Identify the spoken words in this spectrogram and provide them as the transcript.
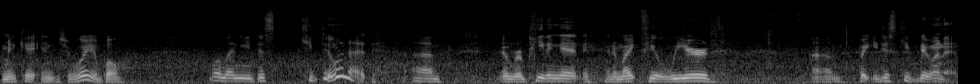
make it enjoyable? Well, then you just keep doing it um, and repeating it, and it might feel weird, um, but you just keep doing it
